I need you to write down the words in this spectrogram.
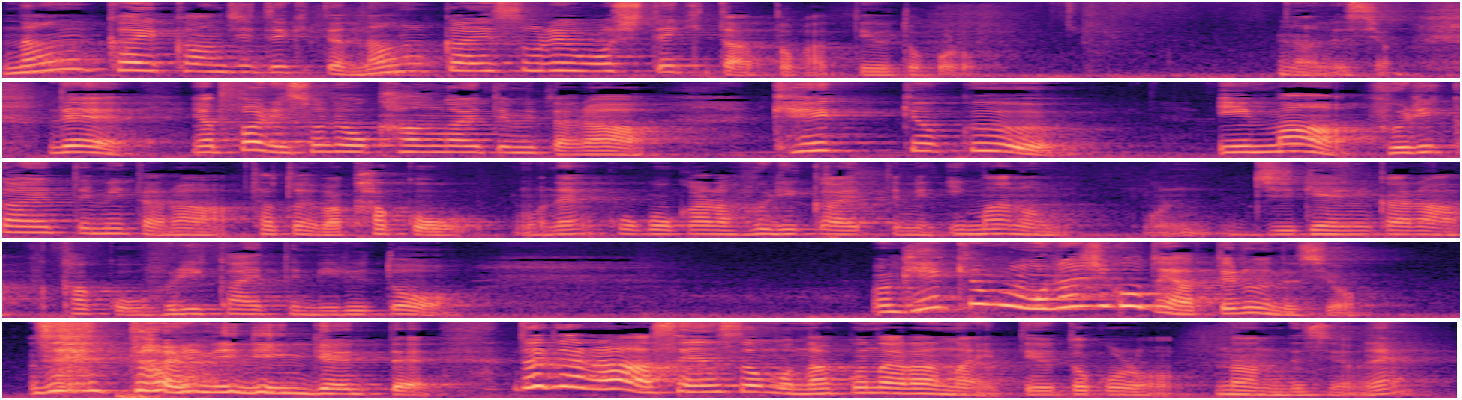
何回感じてきた何回それをしてきたとかっていうところなんですよ。で、やっぱりそれを考えてみたら、結局、今、振り返ってみたら、例えば過去をね、ここから振り返ってみ、今の次元から過去を振り返ってみると、結局同じことやってるんですよ。絶対に人間って。だから戦争もなくならないっていうところなんですよね。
